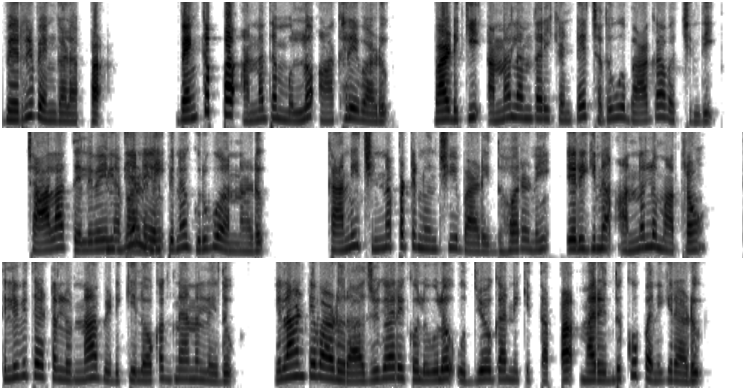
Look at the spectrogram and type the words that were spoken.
వెర్రి వెంగళప్ప. వెంకప్ప అన్నదమ్ముల్లో ఆఖరివాడు. వాడికి అన్నలందరికంటే చదువు బాగా వచ్చింది. చాలా తెలివైన నేర్పిన గురువు అన్నాడు. కాని చిన్నప్పటి నుంచి వాడి ధోరణి ఎరిగిన అన్నలు మాత్రం తెలివితేటలున్నా వీడికి లోకజ్ఞానం లేదు. ఇలాంటివాడు రాజుగారి కొలువులో ఉద్యోగానికి తప్ప మరెందుకు పనికిరాడు?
